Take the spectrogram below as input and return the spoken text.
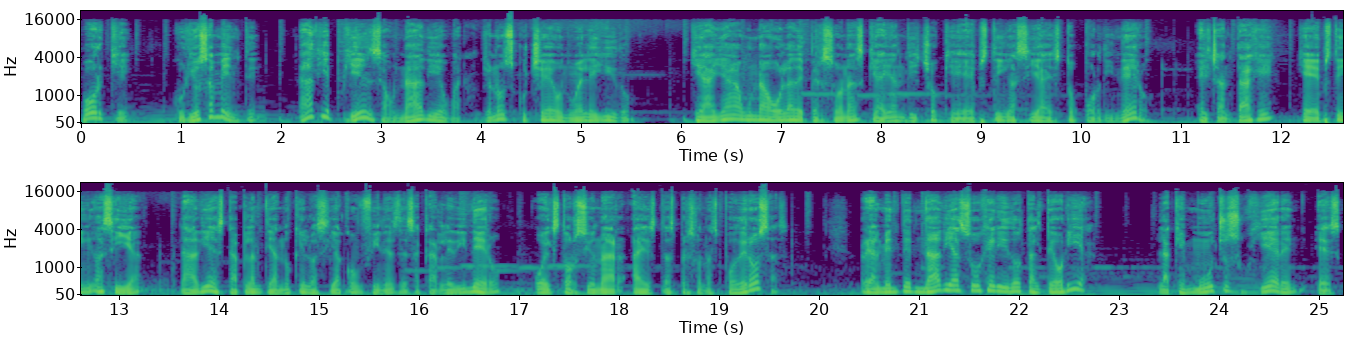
Porque, curiosamente, nadie piensa o nadie, bueno, yo no escuché o no he leído que haya una ola de personas que hayan dicho que Epstein hacía esto por dinero. El chantaje que Epstein hacía, nadie está planteando que lo hacía con fines de sacarle dinero o extorsionar a estas personas poderosas. Realmente nadie ha sugerido tal teoría. La que muchos sugieren es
